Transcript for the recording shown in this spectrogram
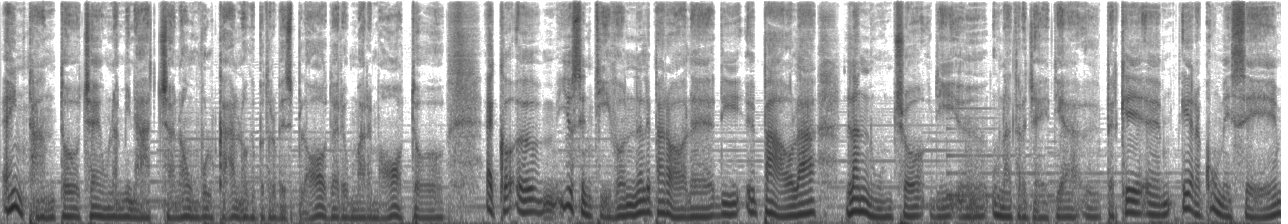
e intanto c'è una minaccia, no? un vulcano che potrebbe esplodere, un maremoto. Ecco, ehm, io sentivo nelle parole di eh, Paola l'annuncio di eh, una tragedia eh, perché eh, era come se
